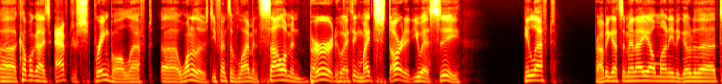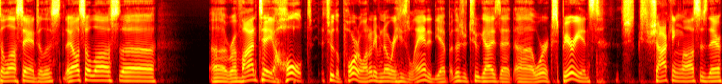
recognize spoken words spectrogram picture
Uh, a couple guys after spring ball left. Uh, one of those defensive linemen, Solomon Byrd, who I think might start at USC, he left Probably got some NIL money to go to the to Los Angeles. They also lost uh, uh, Ravante Holt to the portal. I don't even know where he's landed yet, but those are two guys that uh, were experienced. Sh- shocking losses there.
